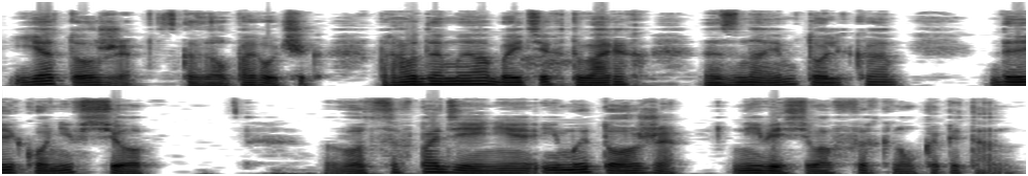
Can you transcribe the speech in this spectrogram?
«Я тоже», — сказал поручик. «Правда, мы об этих тварях знаем только далеко не все». «Вот совпадение, и мы тоже», — невесело фыркнул капитан.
